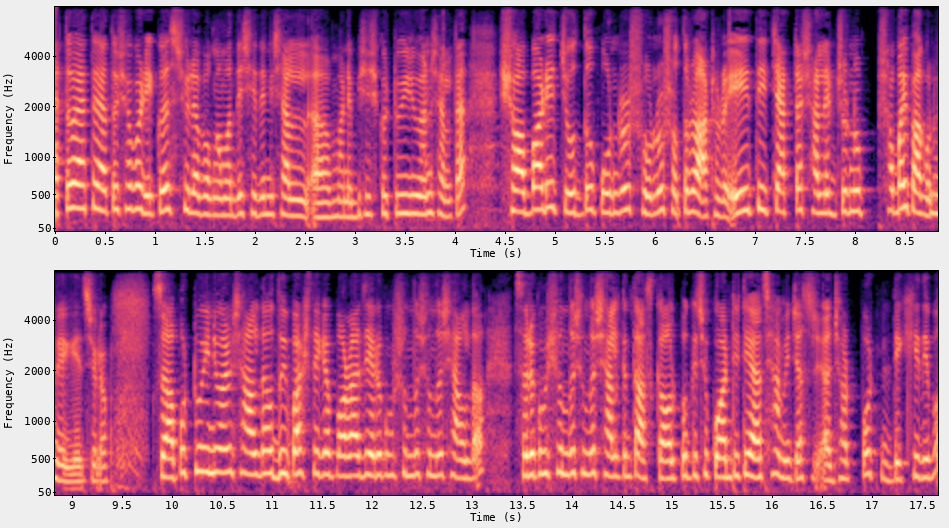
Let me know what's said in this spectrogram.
এত এত এত সবার রিকোয়েস্ট ছিল এবং আমাদের সেদিন শাল মানে বিশেষ করে টু ওয়ান শালটা সবারই চোদ্দ, পনেরো, ষোলো, সতেরো, আঠেরো এই তিন, চারটা শালের জন্য সবাই পাগল হয়ে গিয়েছিল। সো আপু টু ওয়ান শাল দাও, দুই পাশ থেকে পরা যে এরকম সুন্দর সুন্দর শাল দাও। সেরকম সুন্দর সুন্দর শাল কিন্তু আজকে অল্প কিছু কোয়ান্টিটি আছে, আমি জাস্ট ঝটপট দেখিয়ে দেবো।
